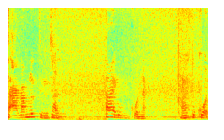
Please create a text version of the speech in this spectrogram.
สะอาดล้ำลึกถึงชั้นใต้รูมขนนะนะทุกคน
